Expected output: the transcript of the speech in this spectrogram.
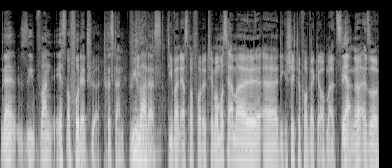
Ne, sie waren erst noch vor der Tür, Tristan. Wie die, war das? Die waren erst mal vor der Tür. Man muss ja einmal äh, die Geschichte vorweg ja auch mal erzählen. Ja. Ne? Also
